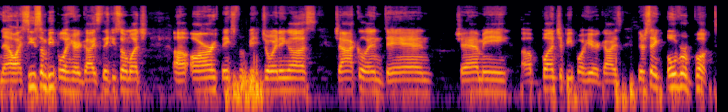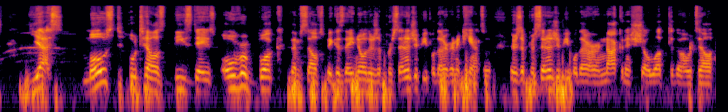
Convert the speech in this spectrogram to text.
Now I see some people in here, guys. Thank you so much. Uh, R, thanks for joining us. Jacqueline, Dan, Shammy, a bunch of people here, guys. They're saying overbooked. Yes, most hotels these days overbook themselves because they know there's a percentage of people that are going to cancel. There's a percentage of people that are not going to show up to the hotel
